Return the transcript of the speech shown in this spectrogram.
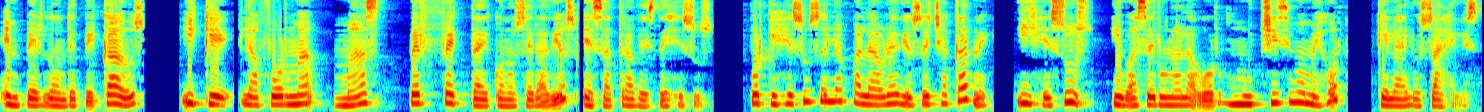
en perdón de pecados, y que la forma más perfecta de conocer a Dios es a través de Jesús, porque Jesús es la palabra de Dios hecha carne, y Jesús iba a hacer una labor muchísimo mejor que la de los ángeles.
